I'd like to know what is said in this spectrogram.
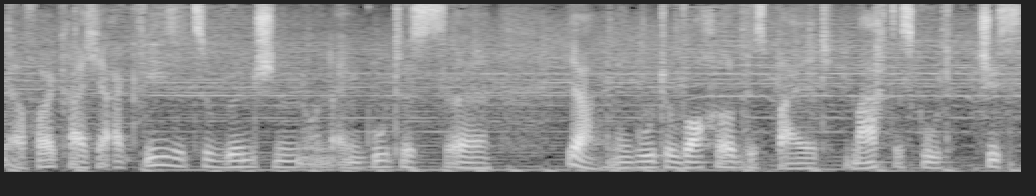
erfolgreiche Akquise zu wünschen und ein gutes, äh, ja, eine gute Woche. Bis bald. Macht es gut. Tschüss.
